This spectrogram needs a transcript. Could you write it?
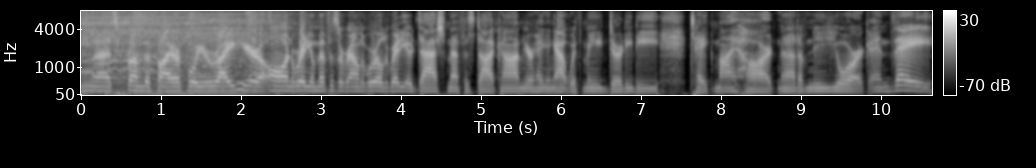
That's from the fire for you right here on Radio Memphis Around the World, radio-memphis.com. You're hanging out with me, Dirty D, Take My Heart out of New York. And they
